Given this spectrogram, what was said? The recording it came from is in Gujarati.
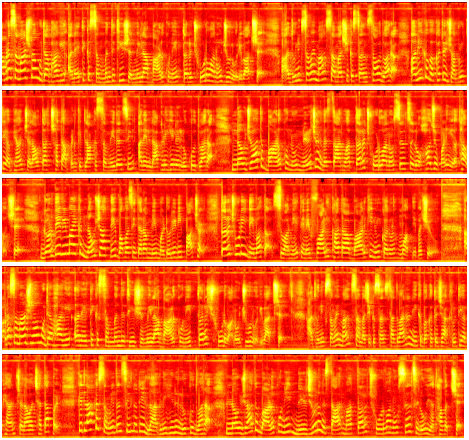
આપણા સમાજમાં મોટાભાગે અનૈતિક સંબંધથી જન્મેલા બાળકોને તર છોડવાનો જૂનો રિવાજ છે. આધુનિક સમયમાં સામાજિક સંસ્થાઓ દ્વારા અનેક વખત જાગૃતિ અભિયાન ચલાવતા છતાં પણ કેટલાક સંવેદનશીલ અને લાગણીહીન લોકો દ્વારા નવજાત બાળકોનું નિર્જન વિસ્તારમાં તર છોડવાનો સિલસિલો હજુ પણ યથાવત છે. ગણદેવીમાં એક નવજાતને બાપા સીતારામની મઢોલીની પાછળ તર છોડી દેવાતા સ્વાને તેને ફાડી ખાતા બાળકીનું કરુણ મોત નીપજ્યું. આપણા સમાજમાં મોટાભાગે અનૈતિક સંબંધથી જન્મેલા બાળકોને તર છોડવાનો જૂનો રિવાજ છે. આધુનિક સમયમાં સામાજિક સંસ્થા દ્વારા અનેક વખત જાગૃતિ અભિયાન ચલાવવા છતાં પણ કેટલાક સંવેદનશીલ અને લાગણીહીન લોકો દ્વારા નવજાત બાળકોને નિર્જળ વિસ્તારમાં તર છોડવાનો સિલસિલો યથાવત છે.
